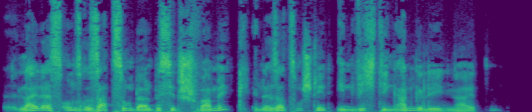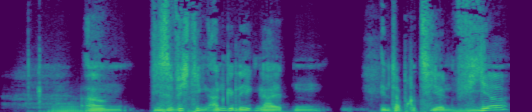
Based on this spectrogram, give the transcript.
leider ist unsere Satzung da ein bisschen schwammig. In der Satzung steht in wichtigen Angelegenheiten. Ähm, diese wichtigen Angelegenheiten interpretieren wir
